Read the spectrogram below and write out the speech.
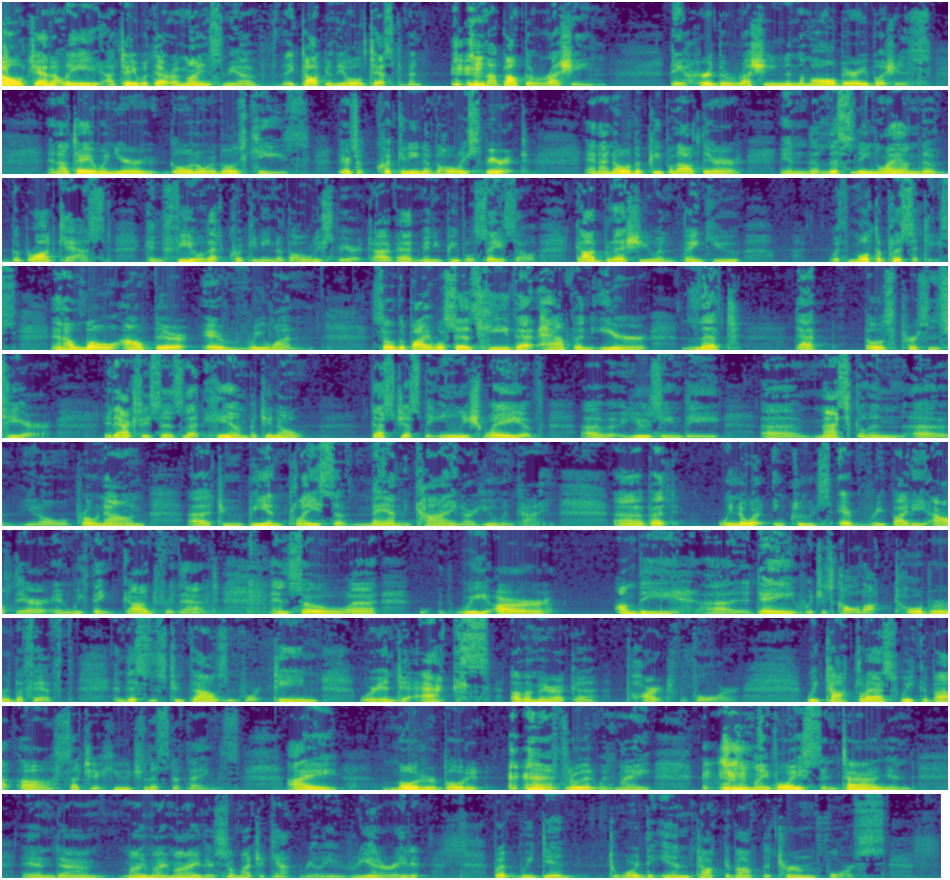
Well, Janet Lee, I'll tell you what that reminds me of. They talk in the Old Testament about the rushing. They heard the rushing in the mulberry bushes. And I'll tell you, when you're going over those keys, there's a quickening of the Holy Spirit. And I know the people out there in the listening land of the broadcast can feel that quickening of the Holy Spirit. I've had many people say so. God bless you and thank you with multiplicities. And hello out there, everyone. So the Bible says, He that hath an ear, let that those persons hear. It actually says, let him, but you know, that's just the English way of, of using the uh, masculine, uh, you know, pronoun uh, to be in place of mankind or humankind. Uh, but we know it includes everybody out there, and we thank God for that. And so uh, we are on the uh, day which is called October the 5th, and this is 2014. We're into Acts of America, Part 4. We talked last week about, oh, such a huge list of things. I motorboated through it with my my voice and tongue and and um, my my my. There's so much I can't really reiterate it, but we did toward the end talked about the term force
